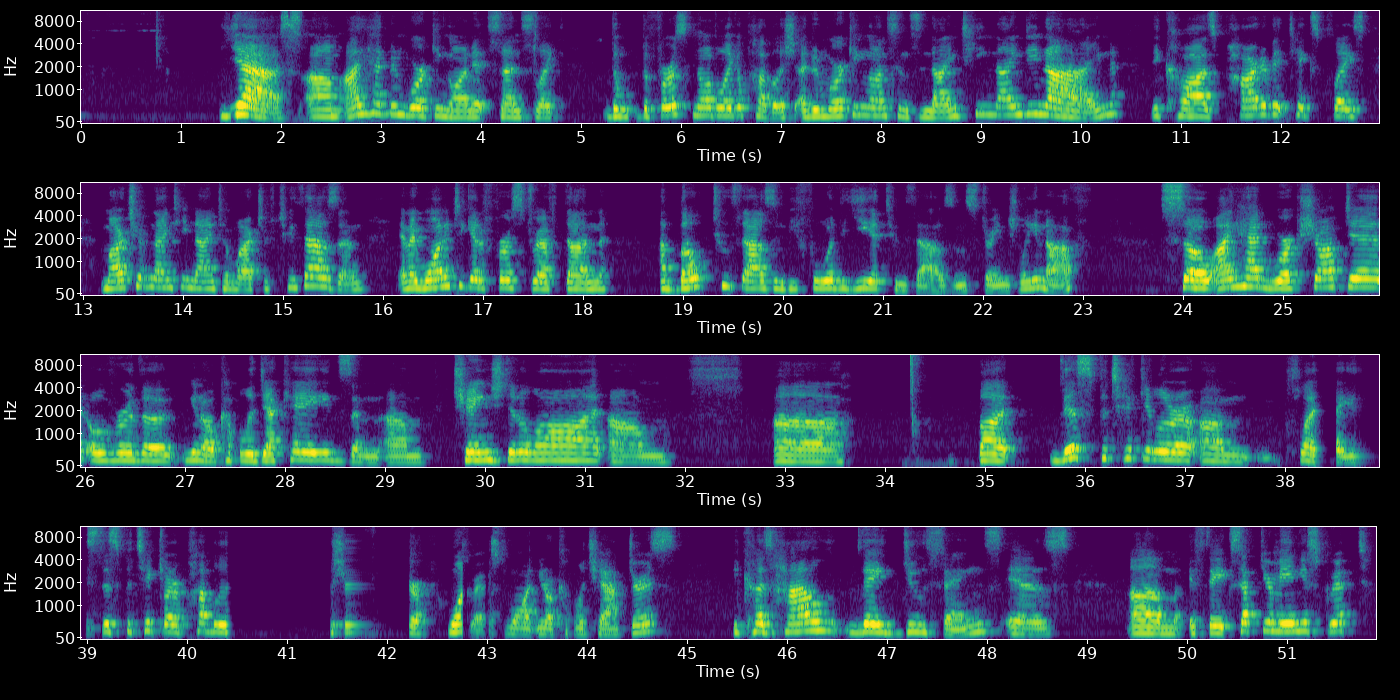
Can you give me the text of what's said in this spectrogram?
Yes um, i had been working on it since like the the first novel I got published, I've been working on since 1999 because part of it takes place March of 99 to March of 2000, and I wanted to get a first draft done about 2000 before the year 2000. Strangely enough, so I had workshopped it over the you know a couple of decades and um, changed it a lot. Um, uh, but this particular um, place, this particular publisher wants want you know a couple of chapters because how they do things is um, if they accept your manuscript,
